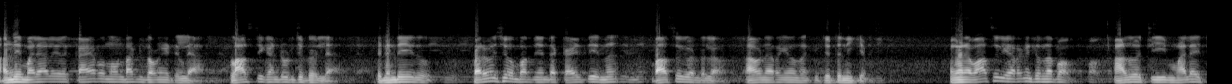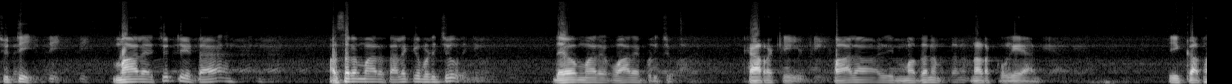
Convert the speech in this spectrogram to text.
അന്ന് ഈ മലയാളികൾ കയറൊന്നും ഉണ്ടാക്കി തുടങ്ങിയിട്ടില്ല. പ്ലാസ്റ്റിക് കണ്ടുപിടിച്ചിട്ടില്ല പിന്നെ എന്ത് ചെയ്തു? പരമശിവൻ പറഞ്ഞു എന്റെ കഴുത്തിൽ നിന്ന് വാസുകി ഉണ്ടല്ലോ അവൻ ഇറങ്ങി വന്ന് ചുറ്റും നിൽക്കും. അങ്ങനെ വാസുകി ഇറങ്ങി ചെന്നപ്പം അത് വെച്ച് ഈ മല ചുറ്റി. മല ചുറ്റിയിട്ട് അസുരന്മാരെ തലയ്ക്ക് പിടിച്ചു. ദേവന്മാരെ വാലെ പിടിച്ചു. കറക്കി പാലാഴി മദനം നടക്കുകയാണ്. ഈ കഥ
